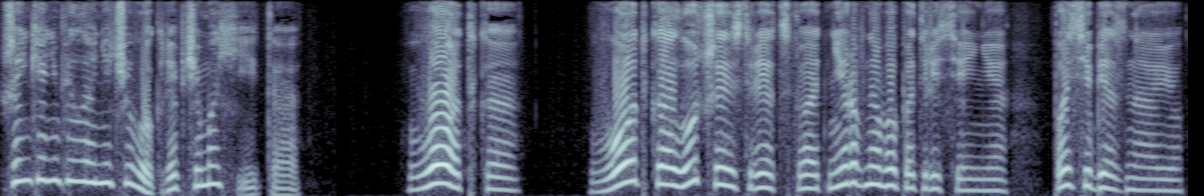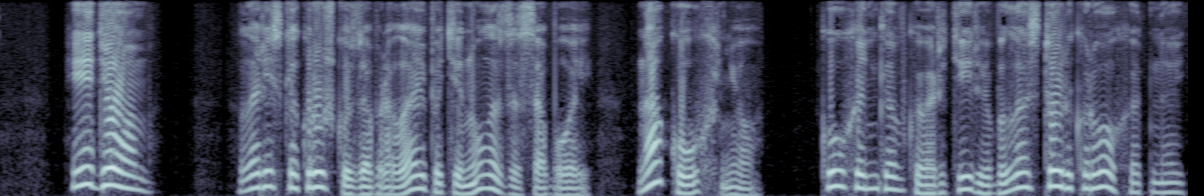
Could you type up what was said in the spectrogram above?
Женька не пила ничего крепче мохито. Водка. Водка — лучшее средство от нервного потрясения. По себе знаю. Идем. Лариска кружку забрала и потянула за собой. На кухню. Кухонька в квартире была столь крохотной,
